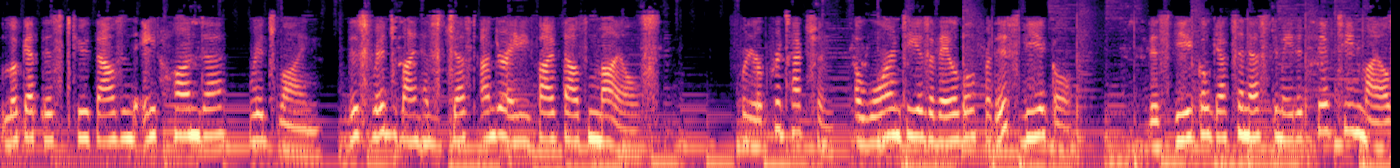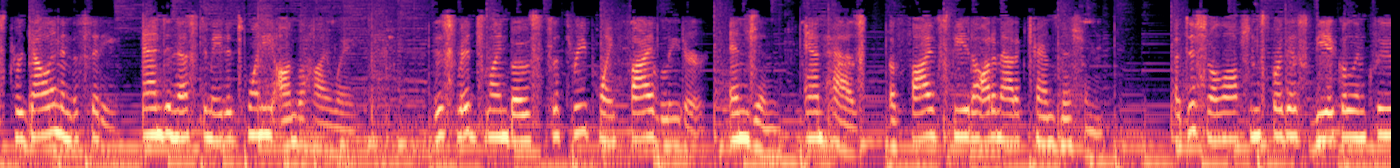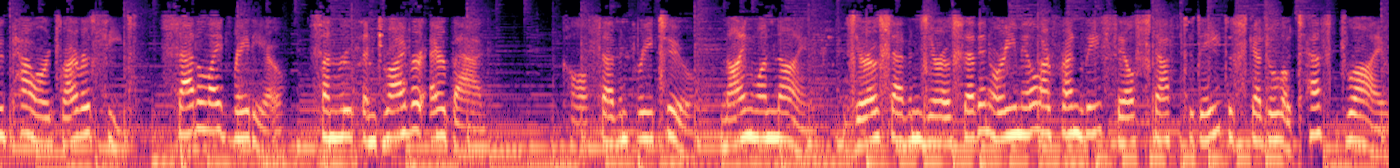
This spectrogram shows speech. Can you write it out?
Look at this 2008 Honda Ridgeline. This Ridgeline has just under 85,000 miles. For your protection, a warranty is available for this vehicle. This vehicle gets an estimated 15 miles per gallon in the city, and an estimated 20 on the highway. This Ridgeline boasts a 3.5-liter engine, and has a 5-speed automatic transmission. Additional options for this vehicle include power driver seat, satellite radio, sunroof and driver airbag. Call 732-919-0707 or email our friendly sales staff today to schedule a test drive.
